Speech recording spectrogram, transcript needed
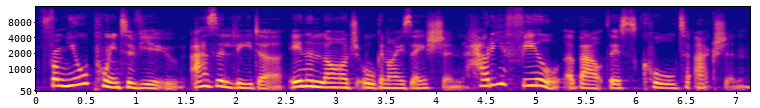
from your point of view, as a leader in a large organization, how do you feel about this call to action?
